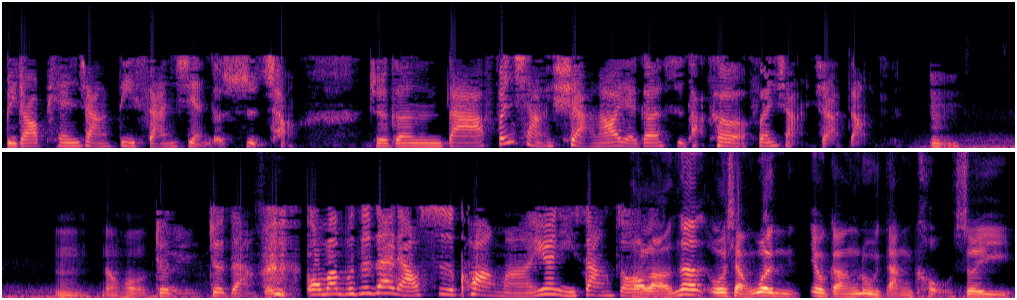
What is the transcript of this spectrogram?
比较偏向第三线的市场，就跟大家分享一下，然后也跟史塔克分享一下这样子。嗯嗯，然后就就这样。我们不是在聊市况吗？因为你上周好了，那我想问，因为刚入单口，所以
